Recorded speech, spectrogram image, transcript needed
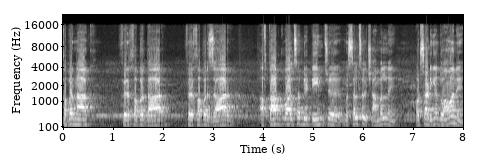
ਖਬਰਨਾਕ ਫਿਰ ਖਬਰਦਾਰ ਫਿਰ ਖਬਰਜ਼ਾਰ ਆਫਤਾਬ ਕਵਾਲ ਸਾਹਿਬ ਦੀ ਟੀਮ 'ਚ ਮਸਲਸਲ ਸ਼ਾਮਲ ਨੇ ਔਰ ਸਾਡੀਆਂ ਦੁਆਵਾਂ ਨੇ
